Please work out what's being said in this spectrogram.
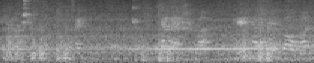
ください。車内では携帯電話を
